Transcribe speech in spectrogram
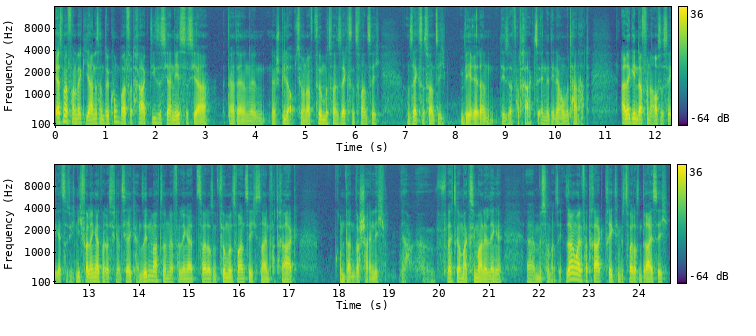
Erstmal von weg, Janis Antetokounmpo hat Vertrag dieses Jahr, nächstes Jahr da hat er eine, eine Spieleroption auf 25, 26 und 26 wäre dann dieser Vertrag zu Ende, den er momentan hat. Alle gehen davon aus, dass er jetzt natürlich nicht verlängert, weil das finanziell keinen Sinn macht, sondern er verlängert 2025 seinen Vertrag und dann wahrscheinlich, ja, vielleicht sogar maximale Länge, äh, müssen wir mal sehen. Sagen wir mal, der Vertrag trägt ihn bis 2030,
